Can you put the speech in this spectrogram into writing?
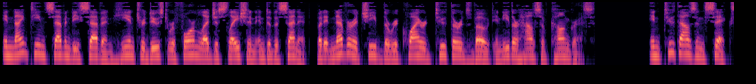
In 1977 he introduced reform legislation into the Senate, but it never achieved the required two-thirds vote in either House of Congress. In 2006,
